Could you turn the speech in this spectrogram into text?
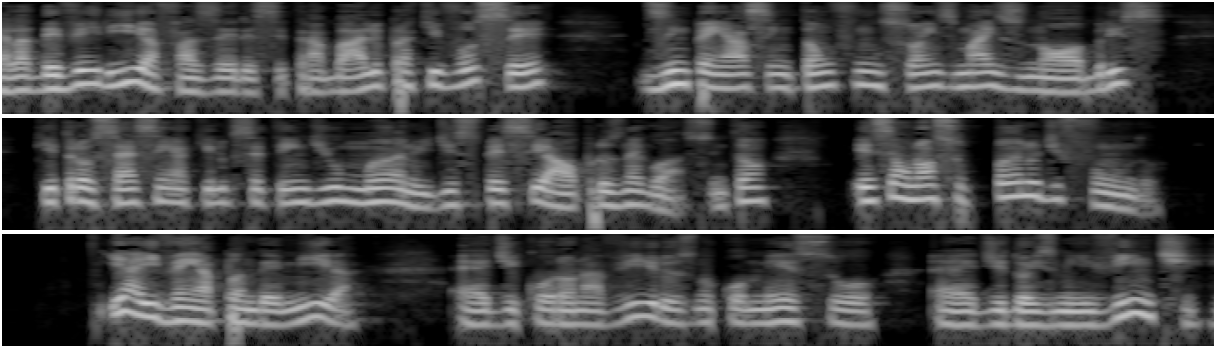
ela deveria fazer esse trabalho para que você desempenhasse então funções mais nobres que trouxessem aquilo que você tem de humano e de especial para os negócios. Então, esse é o nosso pano de fundo. E aí vem a pandemia é, de coronavírus no começo é, de 2020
